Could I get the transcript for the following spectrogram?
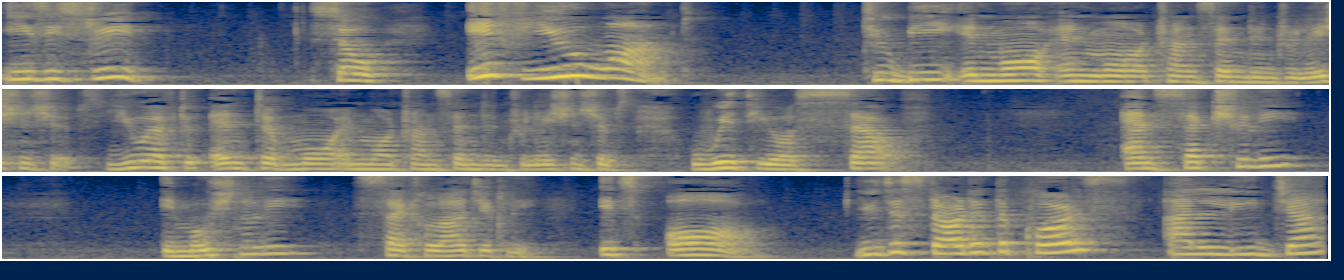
easy street. So if you want to be in more and more transcendent relationships, you have to enter more and more transcendent relationships with yourself. And sexually, emotionally, psychologically. It's all. You just started the course, Alija.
